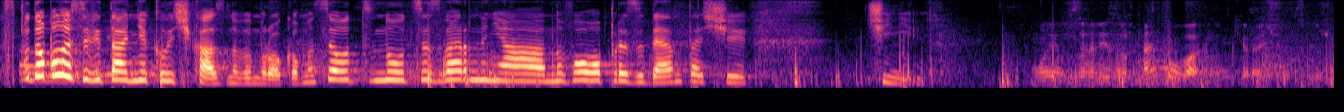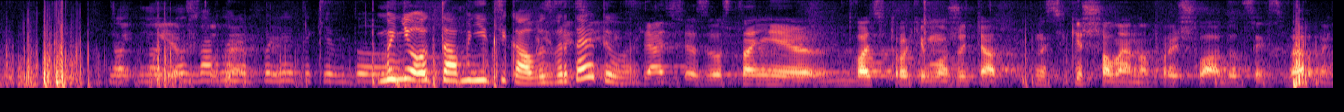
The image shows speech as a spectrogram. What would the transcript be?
Сподобалося вітання кличка з Новим роком? Це от ну це звернення нового президента чи, чи ні? Ми взагалі звертаємо увагу на такі речі, от скажу. На, Ми- на, ми на як звернення політиків до Мені от та мені цікаво, ви звертаєте увагу? Інфляція за останні 20 років мого життя настільки шалено пройшла до цих звернень.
